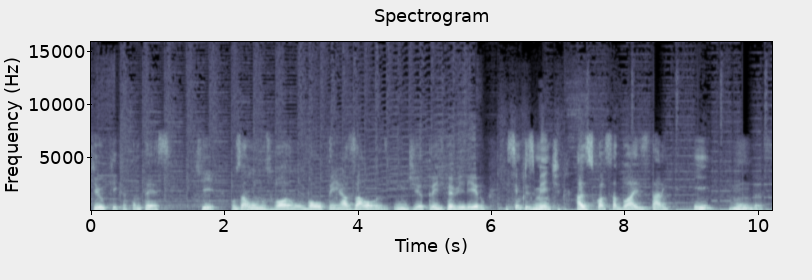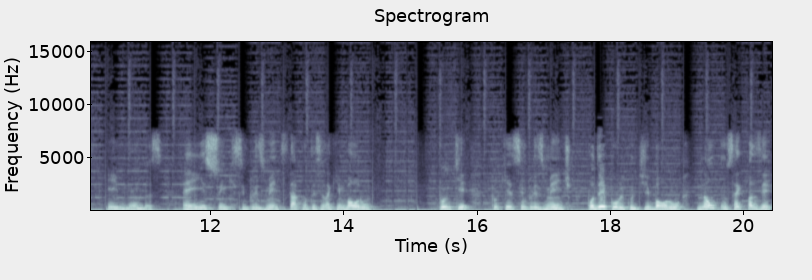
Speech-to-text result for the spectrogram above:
que o que, que acontece? Que os alunos voltem às aulas no dia 3 de fevereiro e simplesmente as escolas estaduais estarem imundas. Imundas. É isso em que simplesmente está acontecendo aqui em Bauru. Por quê? Porque simplesmente poder público de Bauru não consegue fazer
